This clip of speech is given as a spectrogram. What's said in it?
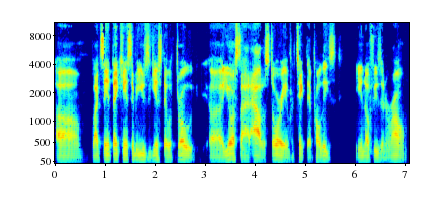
um, like saying thing can't be used against. They would throw uh, your side out of the story and protect that police. You know, if he's in the wrong.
